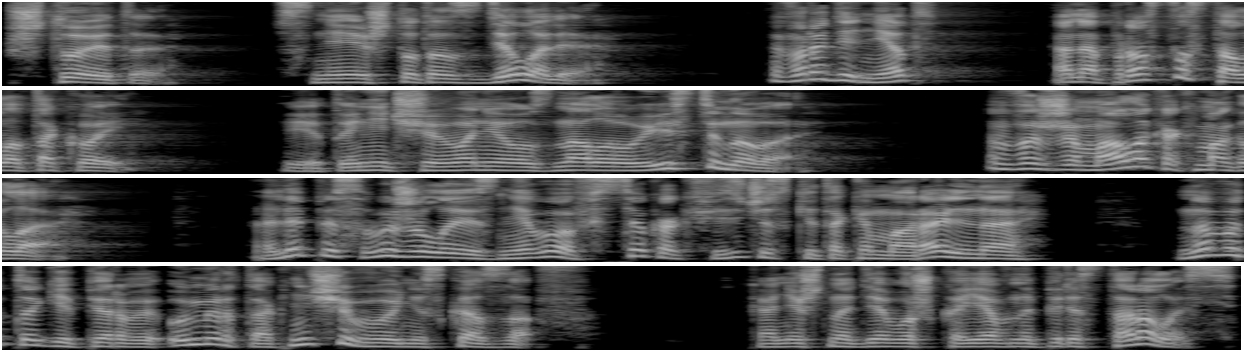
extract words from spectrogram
«Что это? С ней что-то сделали?» «Вроде нет. Она просто стала такой». «И ты ничего не узнала у истинного?» «Выжимала как могла». Лепис выжила из него всё как физически, так и морально, но в итоге первый умер, так ничего и не сказав. Конечно, девушка явно перестаралась,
